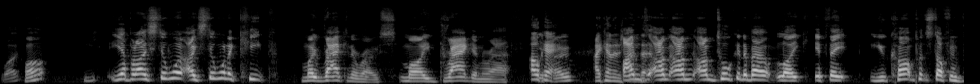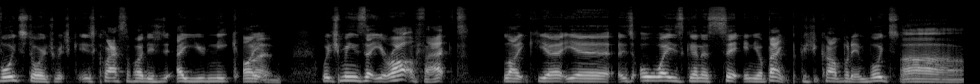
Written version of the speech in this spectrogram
what? What? Yeah, but I still want I still want to keep my Ragnaros, my Dragon Wrath. you Okay, know? I can understand I'm, that. I'm I'm I'm talking about like if they you can't put stuff in void storage which is classified as a unique Right. item, which means that your artifact like your your is always gonna sit in your bank because you can't put it in void storage. Uh,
